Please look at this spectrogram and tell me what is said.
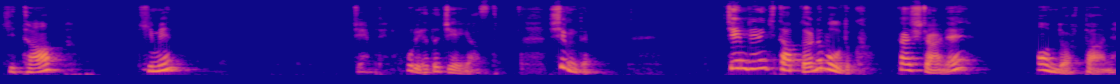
kitap kimin? Cemre'nin. Buraya da C yazdım. Şimdi Cemre'nin kitaplarını bulduk. Kaç tane? 14 tane.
